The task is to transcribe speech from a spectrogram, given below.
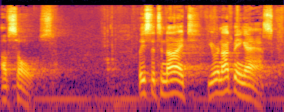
of souls. Lisa, tonight you are not being asked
